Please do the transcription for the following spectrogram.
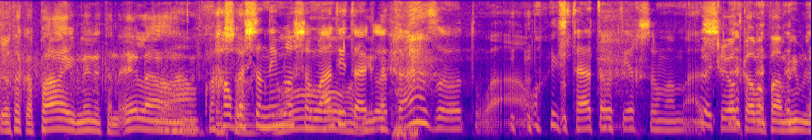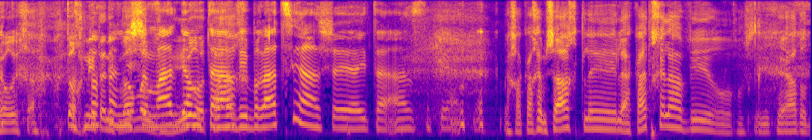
מחיאות הכפיים לנתנאלה. וואו, כל כך הרבה שנים לא שמעתי את ההקלטה הזאת, וואו, השתעת אותי עכשיו ממש. אקריא עוד כמה פעמים לאורך התוכנית, אני כבר מזהיר אותך. אני שומעת גם את הוויברציה שהייתה אז, כן. ואחר כך המשכת ללהקת חיל האוויר, או שזה נקרא עוד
